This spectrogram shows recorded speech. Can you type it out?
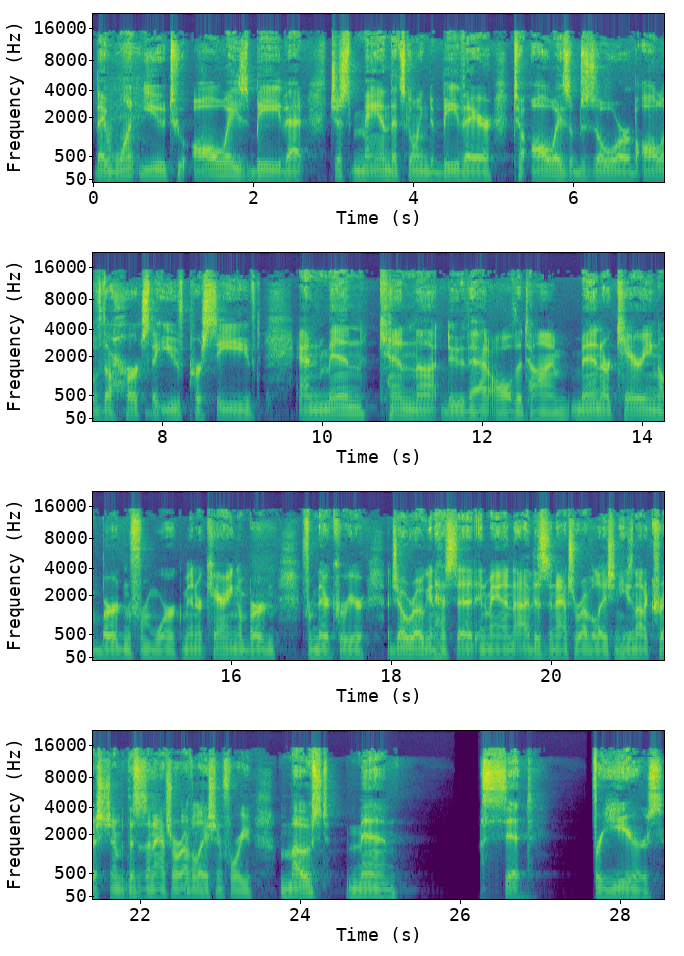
They want you to always be that just man that's going to be there to always absorb all of the hurts that you've perceived and men cannot do that all the time. Men are carrying a burden from work. Men are carrying a burden from their career. Joe Rogan has said, and man, I, this is a natural revelation. He's not a Christian, but this is a natural mm-hmm. revelation for you. Most men sit for years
